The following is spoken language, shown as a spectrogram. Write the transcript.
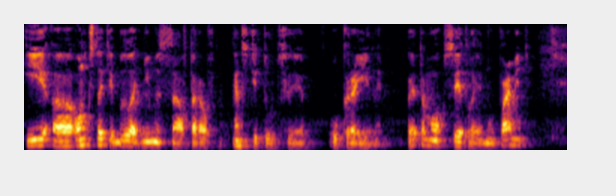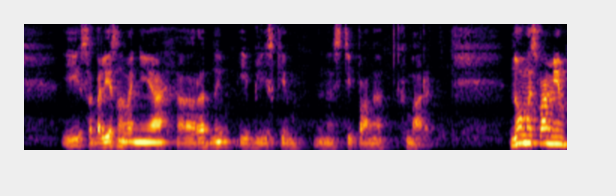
И э, он, кстати, был одним из авторов Конституции Украины. Поэтому светлая ему память и соболезнования э, родным и близким Степана Хмары. Но мы с вами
